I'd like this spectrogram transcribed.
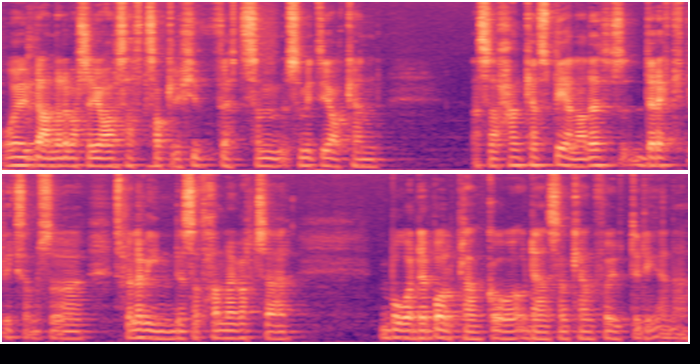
Och ibland har det varit så att jag har haft saker i huvudet som, som inte jag kan... Alltså han kan spela det direkt liksom. Så spelar vi in det så att han har varit så här... Både bollplank och, och den som kan få ut idéerna.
